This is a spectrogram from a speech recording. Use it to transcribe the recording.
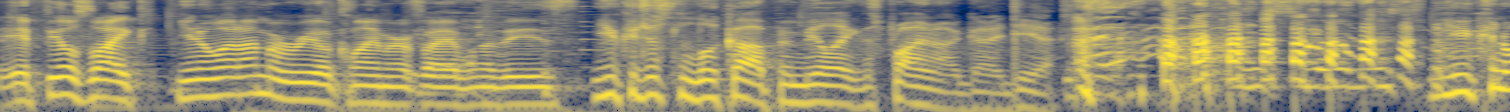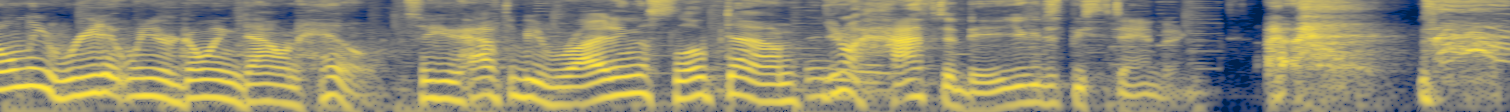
It feels like, you know what? I'm a real climber if I have one of these. You could just look up and be like, "That's probably not a good idea." you can only read it when you're going downhill, so you have to be riding the slope down. You don't have to be. You could just be standing.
